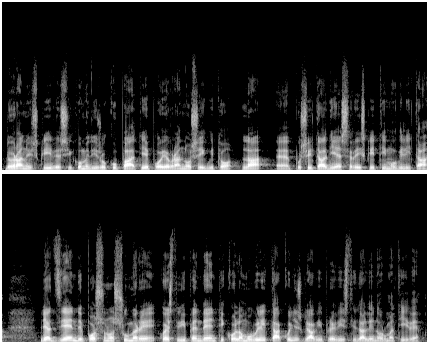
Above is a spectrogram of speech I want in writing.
dovranno iscriversi come disoccupati e poi avranno a seguito la eh, possibilità di essere iscritti in mobilità. Le aziende possono assumere questi dipendenti con la mobilità con gli sgravi previsti dalle normative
